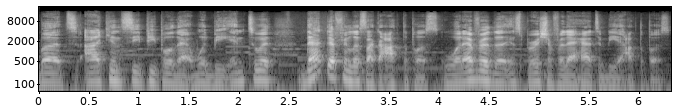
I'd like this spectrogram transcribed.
But I can see people that would be into it. That definitely looks like an octopus. Whatever the inspiration for that had to be octopus.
